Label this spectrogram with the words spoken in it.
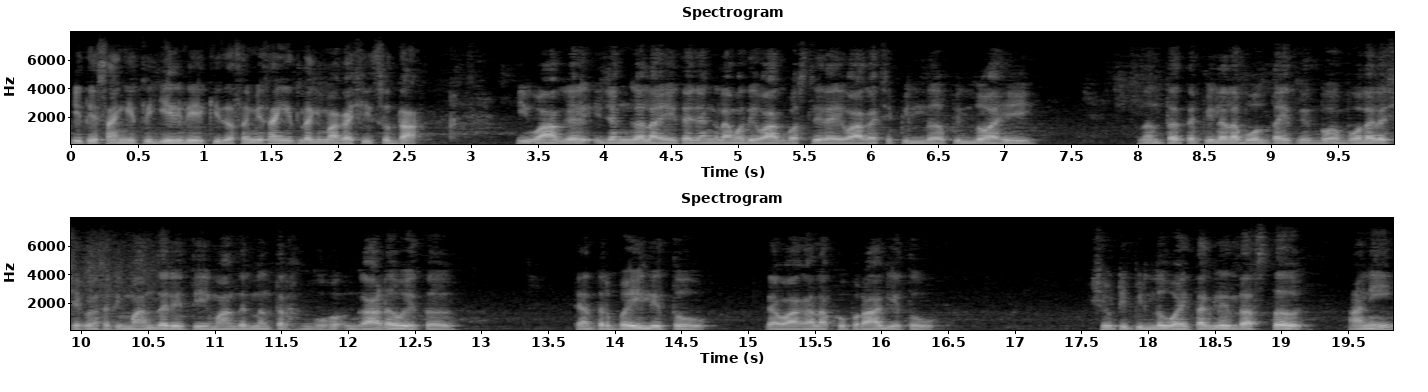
इथे सांगितली गेलेली आहे. की जसं मी सांगितलं की मागाशी सुद्धा की वाघ आहे, जंगल आहे त्या जंगलामध्ये वाघ बसलेला आहे वाघाचे पिल्लं पिल्लू आहे. नंतर त्या पिल्लाला बोलता येत नाही ब बोलायला शिकवण्यासाठी मांजर येते. मांजरीनंतर घो गाढव येतं. त्यानंतर बैल येतो. त्या वाघाला खूप राग येतो. शेवटी पिल्लू वैतागलेलं असतं आणि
